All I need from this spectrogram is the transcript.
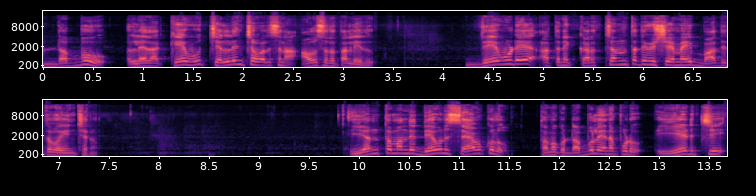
డబ్బు లేదా కేవు చెల్లించవలసిన అవసరత లేదు. దేవుడే అతని ఖర్చంతటి విషయమై బాధ్యత వహించను. ఎంతమంది దేవుని సేవకులు తమకు డబ్బు లేనప్పుడు ఏడ్చి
